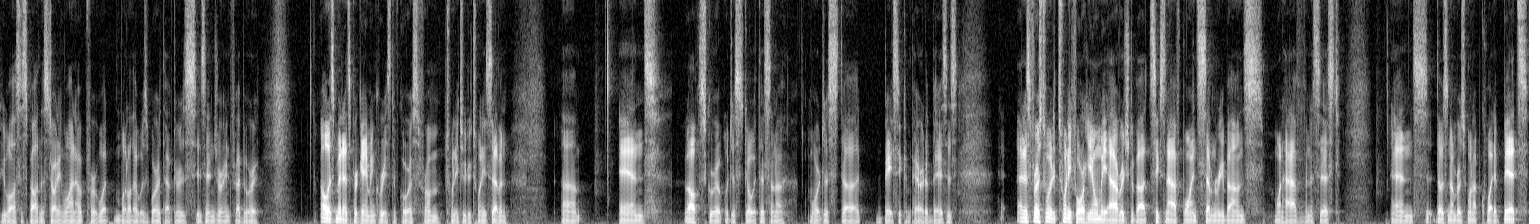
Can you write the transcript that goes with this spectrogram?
he lost his spot in the starting lineup for what, what all that was worth after his, his injury in February. Oh, his minutes per game increased, of course, from 22 to 27. Um, and, well, screw it. We'll just go with this on a more just uh, basic comparative basis. And his first 20 24, he only averaged about six and a half points, seven rebounds, one half of an assist. And those numbers went up quite a bit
